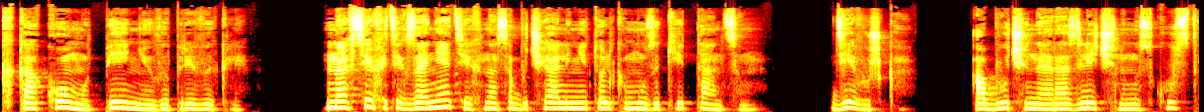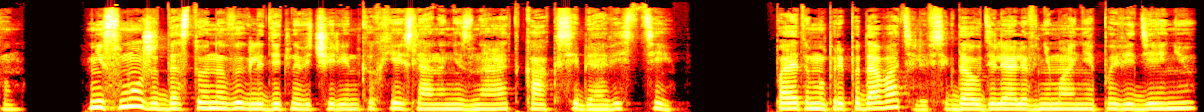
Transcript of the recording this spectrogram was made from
к какому пению вы привыкли. На всех этих занятиях нас обучали не только музыке и танцам. Девушка, обученная различным искусствам, не сможет достойно выглядеть на вечеринках, если она не знает, как себя вести. Поэтому преподаватели всегда уделяли внимание поведению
